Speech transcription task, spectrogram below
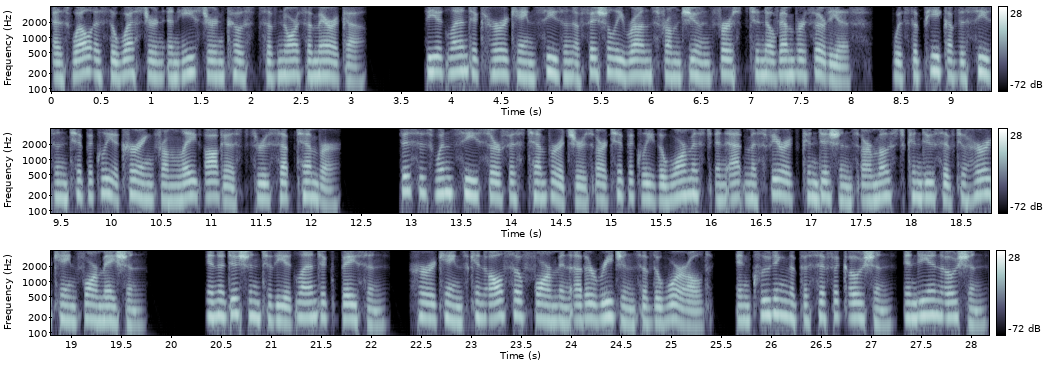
as well as the western and eastern coasts of North America. The Atlantic hurricane season officially runs from June 1 to November 30, with the peak of the season typically occurring from late August through September. This is when sea surface temperatures are typically the warmest and atmospheric conditions are most conducive to hurricane formation. In addition to the Atlantic Basin, hurricanes can also form in other regions of the world, including the Pacific Ocean, Indian Ocean,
